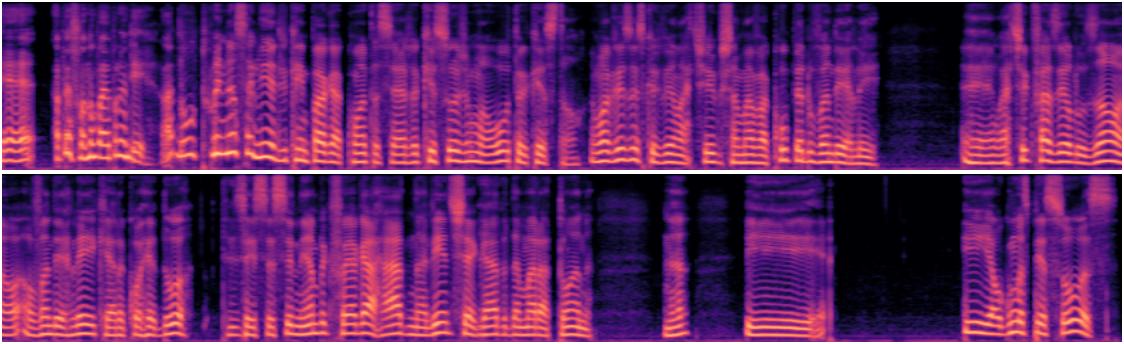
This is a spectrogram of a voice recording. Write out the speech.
é, a pessoa não vai aprender, adulto. Mas nessa linha de quem paga a conta, Sérgio, aqui surge uma outra questão. Uma vez eu escrevi um artigo chamava A Culpa é do Vanderlei. É, o artigo fazia alusão ao, ao Vanderlei, que era corredor, não sei se você se lembra, que foi agarrado na linha de chegada da maratona né? E, e algumas pessoas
